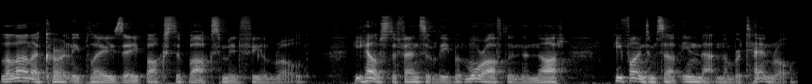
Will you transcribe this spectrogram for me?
Lallana currently plays a box to box midfield role. He helps defensively, but more often than not, he finds himself in that number 10 role.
